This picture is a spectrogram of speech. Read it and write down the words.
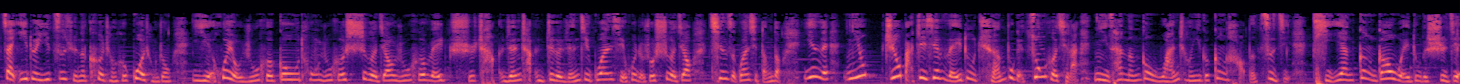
在一对一咨询的课程和过程中，也会有如何沟通、如何社交、如何维持场人场这个人际关系，或者说社交、亲子关系等等。因为你有只有把这些维度全部给综合起来，你才能够完成一个更好的自己，体验更高维度的世界。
